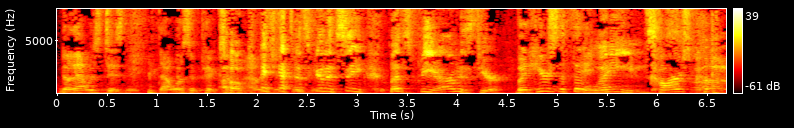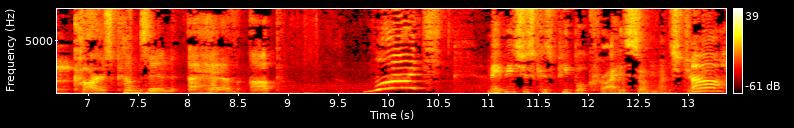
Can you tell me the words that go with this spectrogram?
No, that was Disney. That wasn't Pixar. That Okay, was I was Disney. gonna say. Let's be honest here. But here's the thing: Planes Cars, co- Cars comes in ahead of Up. What? Maybe it's just because people cry so much during Oh.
